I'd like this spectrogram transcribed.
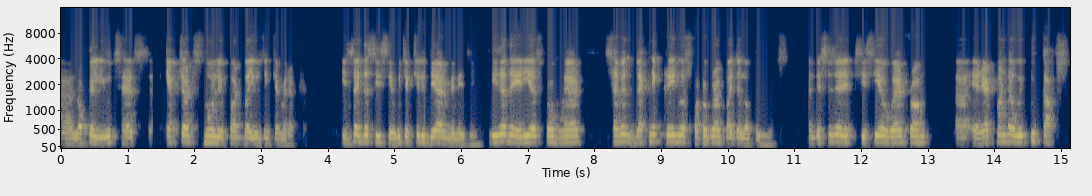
uh, local youths has captured snow leopard by using camera trap inside the CCA, which actually they are managing. These are the areas from where seven black-necked crane was photographed by the local youths. And this is a CCA where from uh, a red panda with two cubs.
